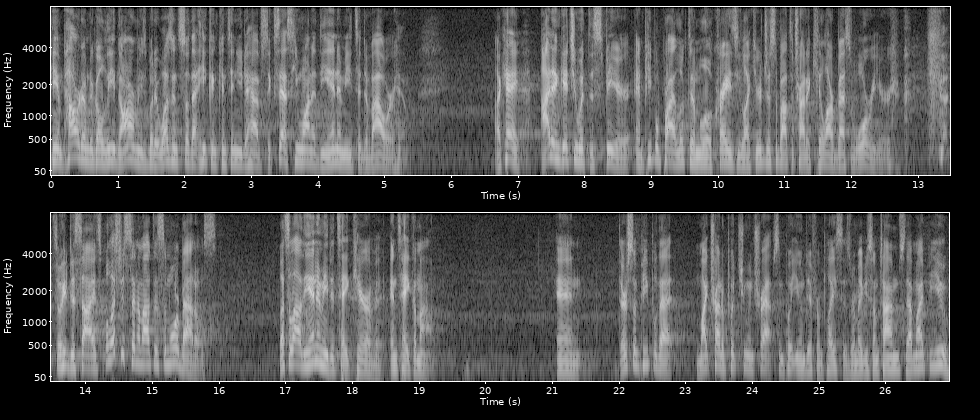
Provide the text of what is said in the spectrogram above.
He empowered him to go lead the armies, but it wasn't so that he can continue to have success. He wanted the enemy to devour him. Like, hey, I didn't get you with the spear, and people probably looked at him a little crazy, like, you're just about to try to kill our best warrior. so he decides, well, let's just send him out to some more battles. Let's allow the enemy to take care of it and take him out. And there's some people that might try to put you in traps and put you in different places. Or maybe sometimes that might be you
